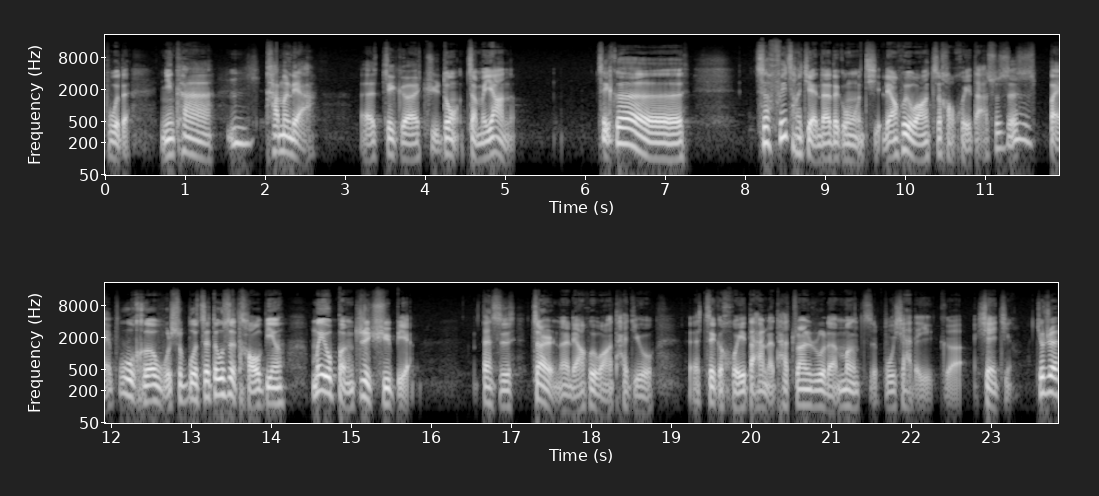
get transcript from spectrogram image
步的，您看，嗯，他们俩，呃，这个举动怎么样呢？这个。这非常简单的个问题，梁惠王只好回答说：“这是百步和五十步，这都是逃兵，没有本质区别。”但是这儿呢，梁惠王他就，呃，这个回答呢，他钻入了孟子布下的一个陷阱，就是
